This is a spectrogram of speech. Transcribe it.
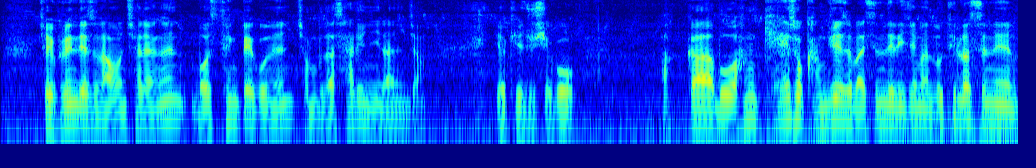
저희 브랜드에서 나온 차량은 머스탱 빼고는 전부 다 사륜이라는 점 기억해 주시고 아까 뭐 한 계속 강조해서 말씀드리지만 노틸러스는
